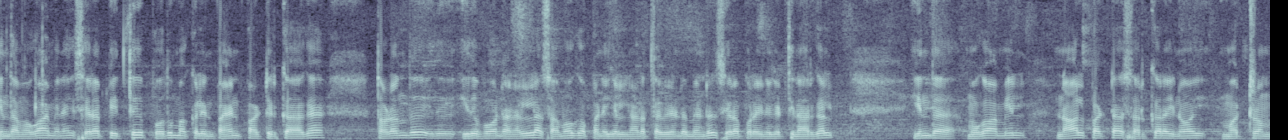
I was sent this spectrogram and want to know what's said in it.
இந்த முகாமினை சிறப்பித்து பொதுமக்களின் பயன்பாட்டிற்காக தொடர்ந்து இது இது போன்ற நல்ல சமூக பணிகள் நடத்த வேண்டும் என்று சிறப்புரை நிகழ்த்தினார்கள். இந்த முகாமில் நாள்பட்ட சர்க்கரை நோய் மற்றும்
